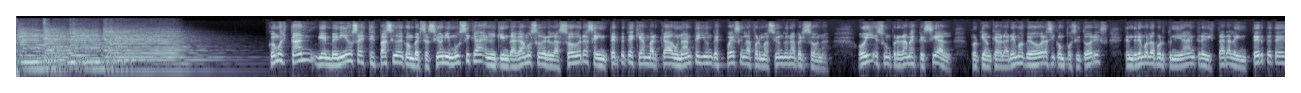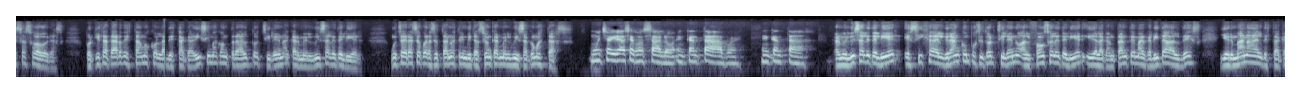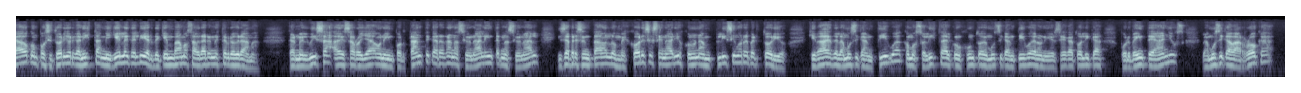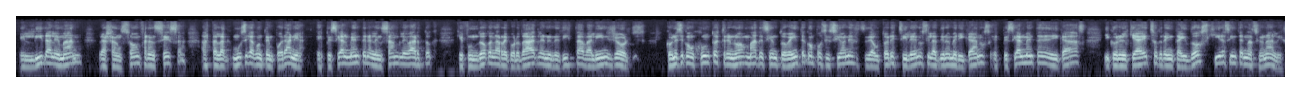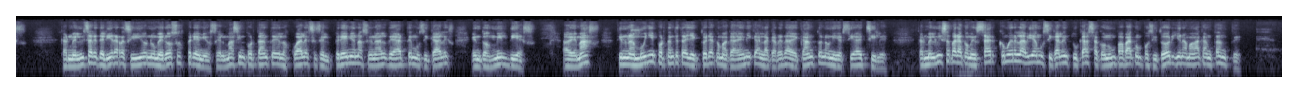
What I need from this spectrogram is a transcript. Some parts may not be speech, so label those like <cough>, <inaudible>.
¿Cómo están? Bienvenidos a este espacio de conversación y música en el que indagamos sobre las obras e intérpretes que han marcado un antes y un después en la formación de una persona. Hoy es un programa especial porque aunque hablaremos de obras y compositores, tendremos la oportunidad de entrevistar a la intérprete de esas obras, porque esta tarde estamos con la destacadísima contralto chilena Carmen Luisa Letelier. Muchas gracias por aceptar nuestra invitación, Carmen Luisa. ¿Cómo estás? Muchas gracias, Gonzalo. Encantada, pues. Encantada. Carmen Luisa Letelier es hija del gran compositor chileno Alfonso Letelier y de la cantante Margarita Valdés y hermana del destacado compositor y organista Miguel Letelier, de quien vamos a hablar en este programa. Carmen Luisa ha desarrollado una importante carrera nacional e internacional y se ha presentado en los mejores escenarios con un amplísimo repertorio que va desde la música antigua como solista del conjunto de música antigua de la Universidad Católica por 20 años, la música barroca, el lied alemán, la chanson francesa, hasta la música contemporánea, especialmente en el ensamble Bartok que fundó con la recordada clarinetista Valin George. Con ese conjunto estrenó más de 120 composiciones de autores chilenos y latinoamericanos especialmente dedicadas y con el que ha hecho 32 giras internacionales. Carmen Luisa Letelier ha recibido numerosos premios, el más importante de los cuales es el Premio Nacional de Artes Musicales en 2010. Además, tiene una muy importante trayectoria como académica en la carrera de canto en la Universidad de Chile. Carmen Luisa, para comenzar, ¿cómo era la vida musical en tu casa con un papá compositor y una mamá cantante?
